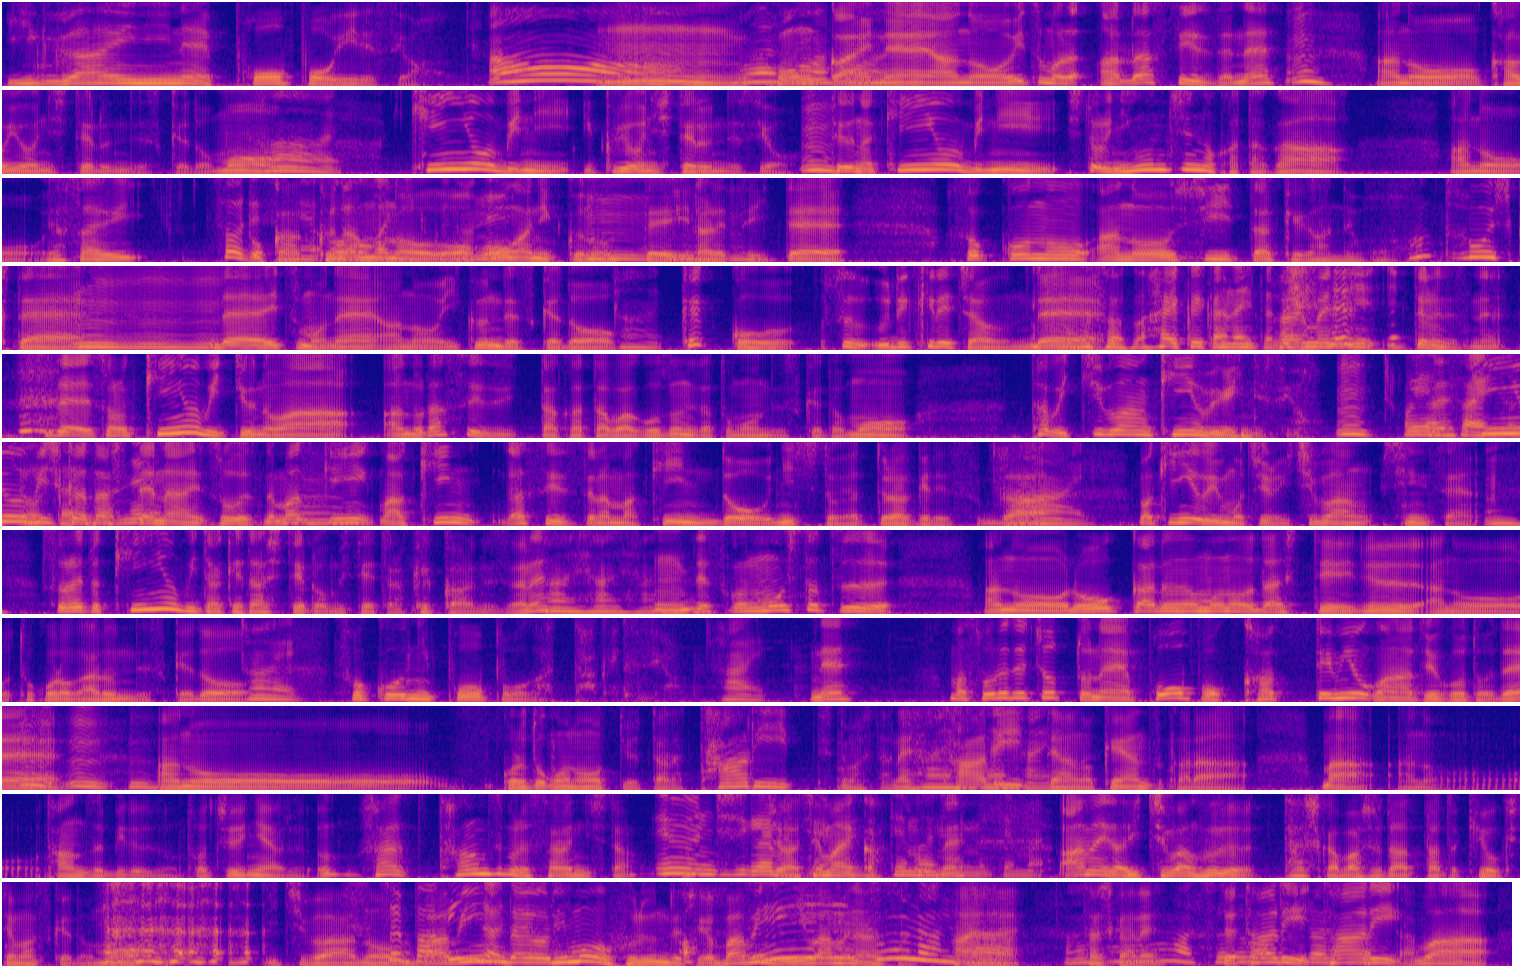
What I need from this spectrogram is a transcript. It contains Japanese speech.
意外にねポーポーいいですよああ、うん。今回ねあのいつもラあラッシーズでね、あの買うようにしてるんですけども、はい。金曜日に行くようにしてるんですよ。っていうのは金曜日に一人日本人の方があの野菜とか果物をオオーガニックのね。ーガニックの売っていられていて、そこのあの椎茸がね本当に美味しくて、でいつもねあの行くんですけど、はい結構すぐ売り切れちゃうんでそうそう早く行かないとね。早めに行ってるんですね。で、その金曜日っていうのは、あの、ラスイズ行った方はご存知だと思うんですけども、多分一番金曜日がいいんですよ。うん、お野ね、菜の金曜日しか出してい。ない、そうですね。まず金、まあ、金、ラスイズってのは、まあ、金、土、日とやってるわけですが、はいまあ、金曜日もちろん一番新鮮。それと金曜日だけ出してるお店っていうのは結構あるんですよね。はいはいはいうん、で、そこにもう一つ、あの、ローカルのものを出している、あの、ところがあるんですけど、はいそこにポーポーがあったわけですよ。はい。ね。まあ、それでちょっとね、ポーポー買ってみようかなということで、あのーこれどこの？って言ったら、ターリーって言ってましたね。はいはいはい。ターリーってあの、ケアンズから、まあ、あのタウンズビルの途中にある、ん？さタウンズビルさらに下？うん違います。違う手前か。手前そう手前手前。雨が一番降る、確か場所だったと記憶してますけども、一番あの、ババビビンダよりも降るんですよ。あバビンダ2番目なんですよ。へーはいはい。確かね。で、はターリー、ターリーは、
